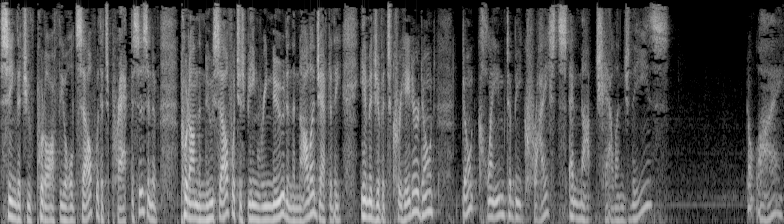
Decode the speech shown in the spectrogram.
seeing that you've put off the old self with its practices and have put on the new self, which is being renewed in the knowledge after the image of its creator. Don't don't claim to be Christ's and not challenge these. Don't lie.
